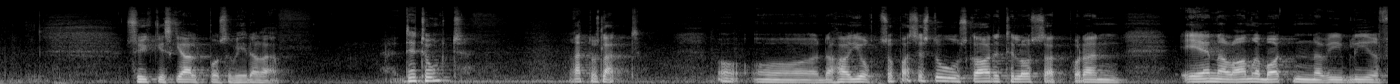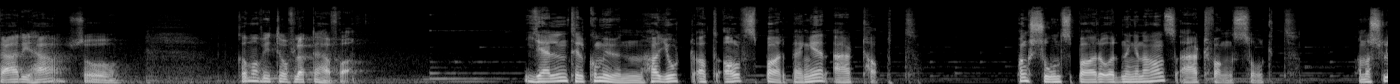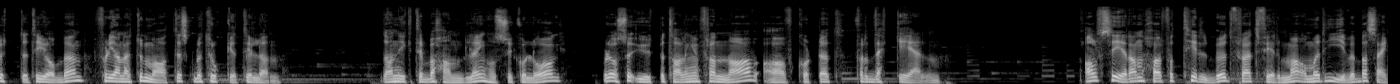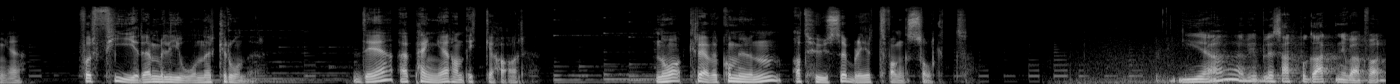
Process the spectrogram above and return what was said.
psykisk hjelp osv. Det er tungt, rett og slett. Og, og, det har gjort såpass stor skade til oss at på den ene eller andre måten når vi blir ferdig her, så kommer vi til å flytte herfra. Gjelden til kommunen har gjort at Alfs sparepenger er tapt. Pensjonsspareordningene hans er tvangssolgt. Han har sluttet i jobben fordi han automatisk ble trukket til lønn. Da han gikk til behandling hos psykolog, ble også utbetalingen fra Nav avkortet for å dekke gjelden. Alf sier han har fått tilbud fra et firma om å rive bassenget for fire millioner kroner. Det er penger han ikke har. Nå krever kommunen at huset blir tvangssolgt. Ja, vi ble satt på gaten i hvert fall.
